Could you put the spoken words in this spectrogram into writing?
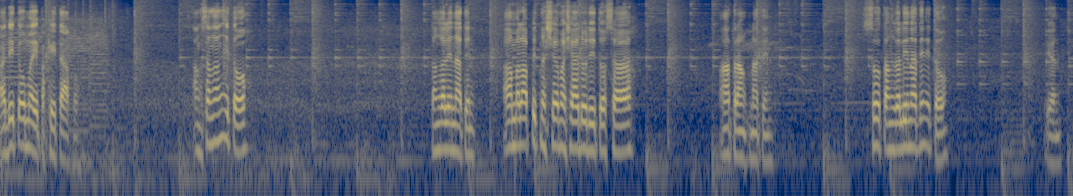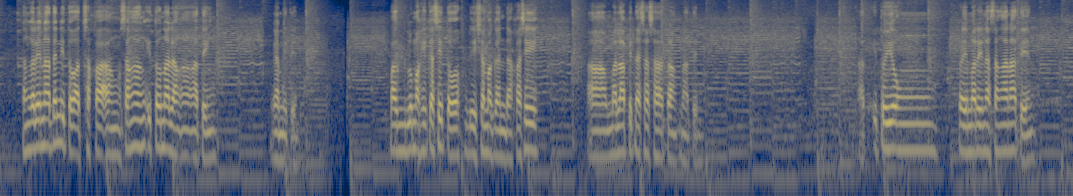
Ah, dito may ipakita ako. Ang sangang ito, tanggalin natin. Ah, malapit na siya masyado dito sa ah, trunk natin. So, tanggalin natin ito. Yan. Tanggalin natin ito at saka ang sangang ito na lang ang ating gamitin. Pag lumaki kasi ito, hindi siya maganda kasi ah, malapit na siya sa trunk natin. At ito yung primary na sanga natin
